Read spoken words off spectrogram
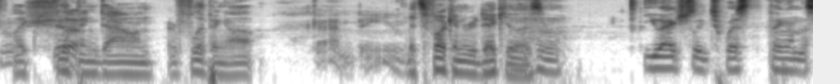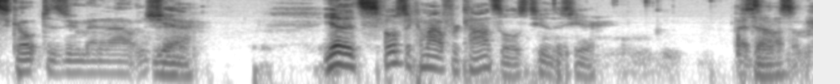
like shit. flipping down or flipping up. God damn. It's fucking ridiculous. Mhm. You actually twist the thing on the scope to zoom in and out and shit. Yeah. Yeah, that's supposed to come out for consoles too this year. That's So- awesome.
